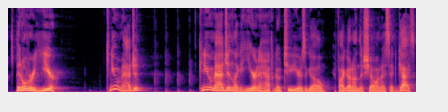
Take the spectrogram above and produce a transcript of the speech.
It's been over a year. Can you imagine? Can you imagine like a year and a half ago, two years ago, if I got on the show and I said, guys,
